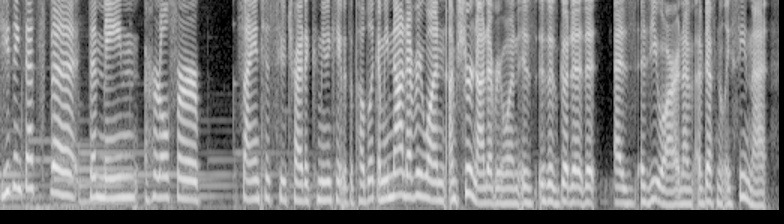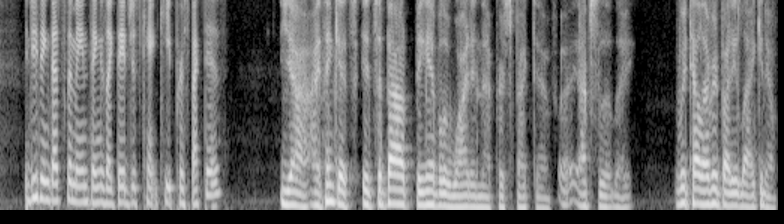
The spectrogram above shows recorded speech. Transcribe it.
Do you think that's the the main hurdle for scientists who try to communicate with the public? I mean, not everyone. I'm sure not everyone is is as good at it as as you are, and I've, I've definitely seen that. Do you think that's the main thing? Is like they just can't keep perspective? Yeah, I think it's it's about being able to widen that perspective. Uh, absolutely, we tell everybody like you know,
